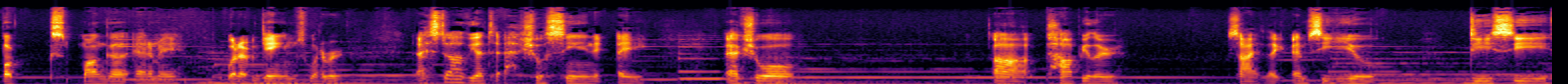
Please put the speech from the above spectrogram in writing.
books, manga, anime, whatever, games, whatever. I still have yet to actually see a actual uh, popular side like MCU, DC.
